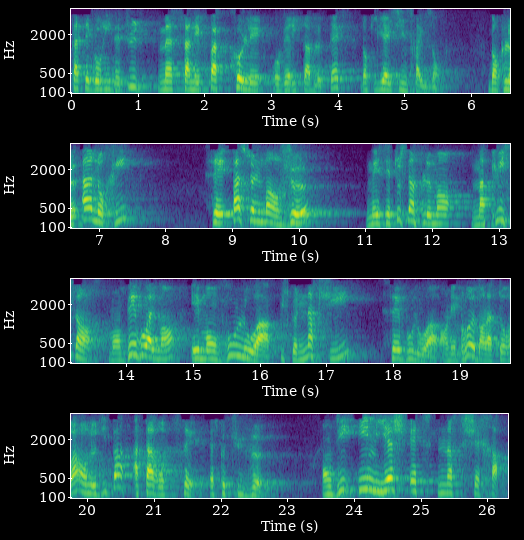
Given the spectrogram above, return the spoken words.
catégories d'études, mais ça n'est pas collé au véritable texte. Donc il y a ici une trahison. Donc le Anochi, c'est pas seulement je, mais c'est tout simplement ma puissance, mon dévoilement et mon vouloir, puisque nafshi, c'est vouloir. En hébreu, dans la Torah, on ne dit pas atarotse, est-ce que tu veux? On dit im yesh et nafshecha.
